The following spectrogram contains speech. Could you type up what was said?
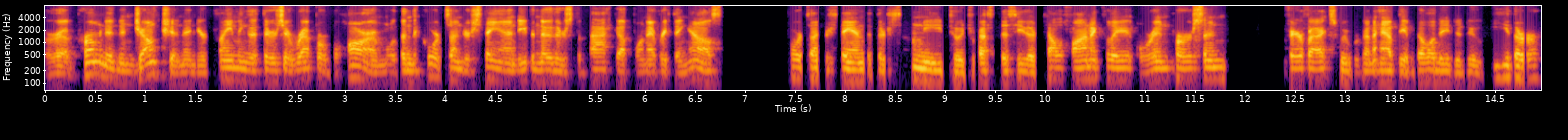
or a permanent injunction and you're claiming that there's irreparable harm well then the courts understand even though there's the backup on everything else courts understand that there's some need to address this either telephonically or in person Fairfax, we were going to have the ability to do either,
